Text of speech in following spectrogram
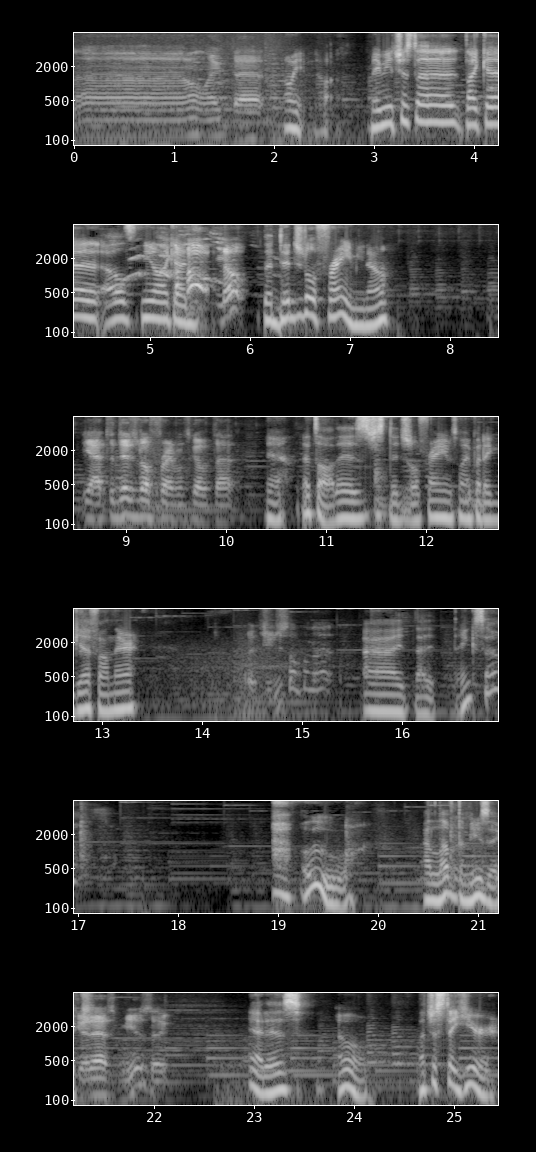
Uh, I don't like that. Oh wait, no. maybe it's just a like a else you know like a Oh no. the digital frame. You know. Yeah, it's a digital frame. Let's go with that. Yeah, that's all it is. It's just digital frames. Might put a GIF on there. Did you just open that? I I think so. Ooh, I love the music. Good ass music. Yeah, it is. Oh, let's just stay here.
